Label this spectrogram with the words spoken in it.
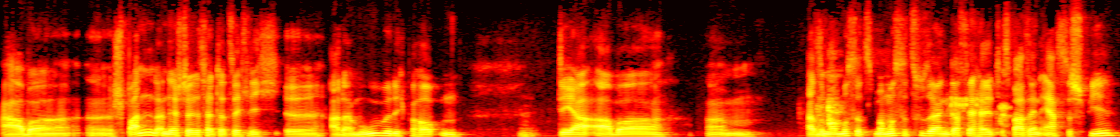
aber äh, spannend an der Stelle ist halt tatsächlich äh, Adamu, würde ich behaupten, hm. der aber, ähm, also man muss, jetzt, man muss dazu sagen, dass er halt, es war sein erstes Spiel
